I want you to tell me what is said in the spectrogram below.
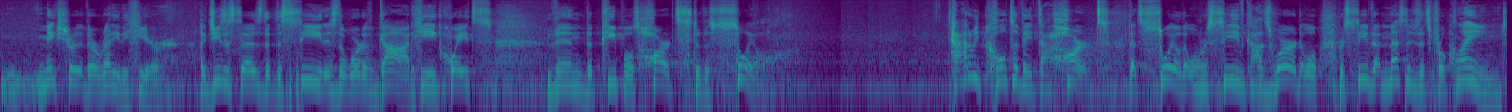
make sure that they're ready to hear? Like Jesus says that the seed is the word of God, he equates then the people's hearts to the soil. How do we cultivate that heart, that soil that will receive God's word, that will receive that message that's proclaimed?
